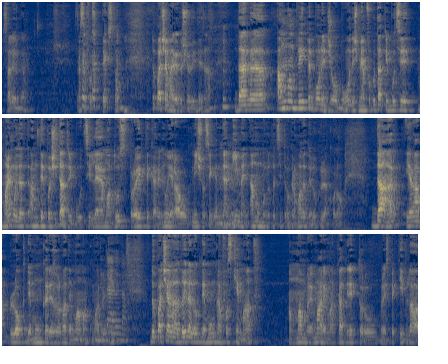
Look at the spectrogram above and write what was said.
să alergăm. Asta a fost textul. După aceea am mai redus și eu viteza. Dar uh, am împlinit pe bune jobul, deci mi-am făcut atribuții mai mult, de, am depășit atribuțiile, am adus proiecte care nu erau, nici nu se gândea mm-hmm. nimeni, am îmbunătățit o grămadă de lucruri acolo. Dar era loc de muncă rezolvat de mama, cum ar veni. Da, da, da. După aceea, la al doilea loc de muncă am fost chemat m-am remarcat marcat directorul respectiv la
